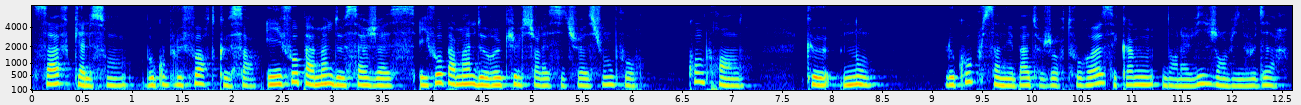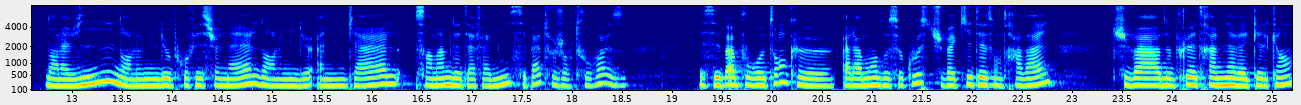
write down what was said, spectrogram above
savent qu'elles sont beaucoup plus fortes que ça. Et il faut pas mal de sagesse, il faut pas mal de recul sur la situation pour comprendre que non, le couple, ça n'est pas toujours tout rose, c'est comme dans la vie, j'ai envie de vous dire. Dans la vie, dans le milieu professionnel, dans le milieu amical, au sein même de ta famille, c'est pas toujours tout rose. Et c'est pas pour autant que, à la moindre secousse, tu vas quitter ton travail, tu vas ne plus être ami avec quelqu'un,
